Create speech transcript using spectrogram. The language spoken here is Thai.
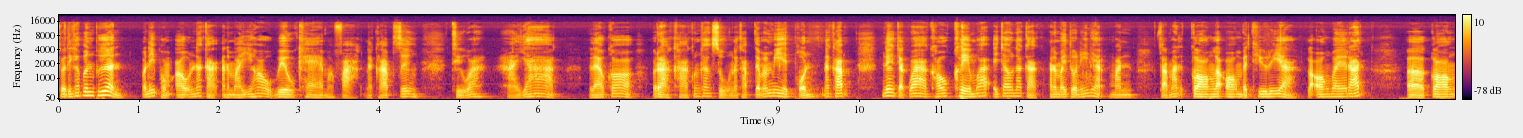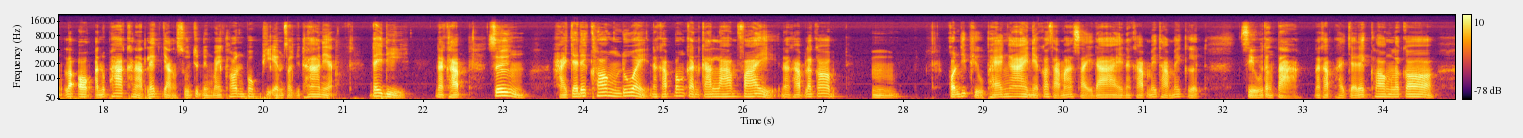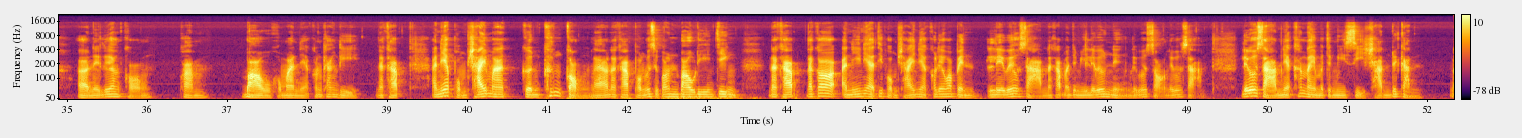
สวัสดีครับเพื่อนๆ วันนี้ผมเอาหน้ากากอนามัยยี่ห้อเวลแคร์มาฝากนะครับ ซึ่งถือว่าหายาก แล้วก็ราคาค่อนข้างสูงนะครับ แต่มันมีเหตุผลนะครับ เนื่องจากว่าเขาเคลมว่าไอ้เจ้าหน้ากากอนามัยตัวนี้เนี่ย มันสามารถกรองละอองแบคทีเรีย ละอองไวรัสเอ่อกรองละอองอนุภาคขนาดเล็กอย่าง 0.1 ไมครอน พวก PM 2.5 เนี่ย ได้ดีนะครับ ซึ่งหายใจได้คล่องด้วยนะครับ ป้องกันการลามไฟนะครับ แล้วก็ คนที่ผิวแพ้ง่ายเนี่ยก็สามารถใส่ได้นะครับ ไม่ทำให้เกิดสิวต่างๆนะครับ หายใจได้คล่องแล้วก็ในเรื่องของความเบาของมันเนี่ยค่อนข้างดีนะครับ อันนี้ผมใช้มาเกินครึ่งกล่องแล้วนะครับ ผมรู้สึกว่ามันเบาดีจริงๆนะครับ แล้วก็อันนี้เนี่ยที่ผมใช้เนี่ยเขาเรียกว่าเป็นเลเวล3นะครับ มันจะมีเลเวล1เลเวล2เลเวล3เลเวล3เนี่ยข้างในมันจะมี 4 ชั้นด้วยกัน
